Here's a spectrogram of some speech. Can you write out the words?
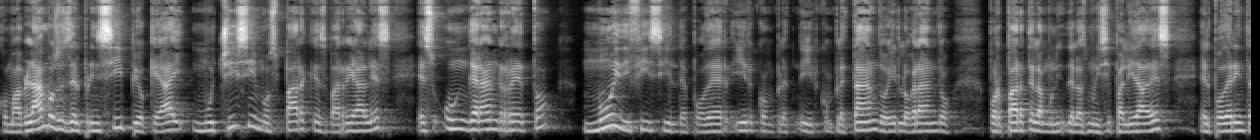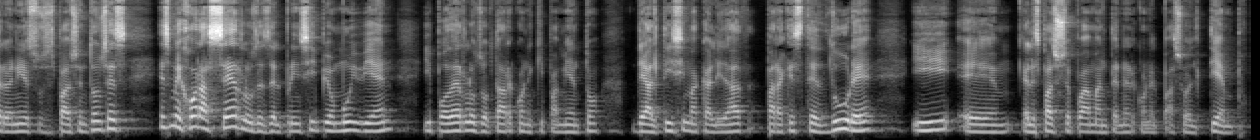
como hablamos desde el principio que hay muchísimos parques barriales, es un gran reto muy difícil de poder ir, ir completando, ir logrando por parte de, las municipalidades el poder intervenir en estos espacios. Entonces, es mejor hacerlos desde el principio muy bien y poderlos dotar con equipamiento de altísima calidad para que este dure y eh, el espacio se pueda mantener con el paso del tiempo.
